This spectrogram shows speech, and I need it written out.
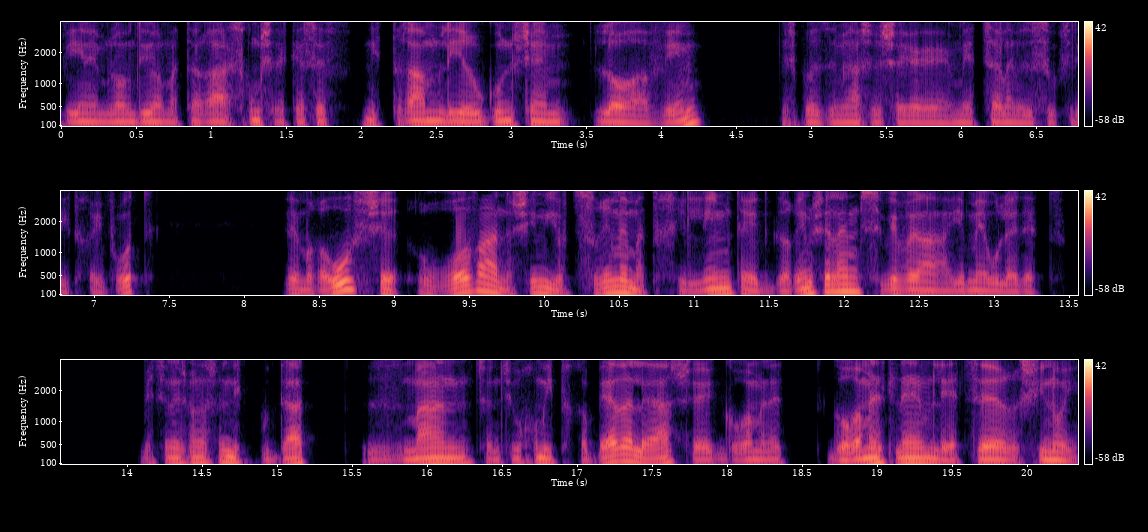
ואם הם לא עומדים במטרה, הסכום של הכסף נתרם לארגון שהם לא אוהבים. יש פה איזה משהו שמייצר להם איזה סוג של התחייבות. והם ראו שרוב האנשים יוצרים ומתחילים את האתגרים שלהם סביב הימי הולדת. בעצם יש משהו נקודת זמן שאנשים יכולים להתחבר אליה שגורמת להם לייצר שינוי.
